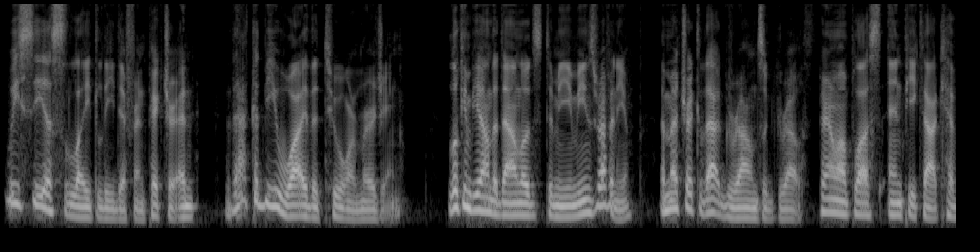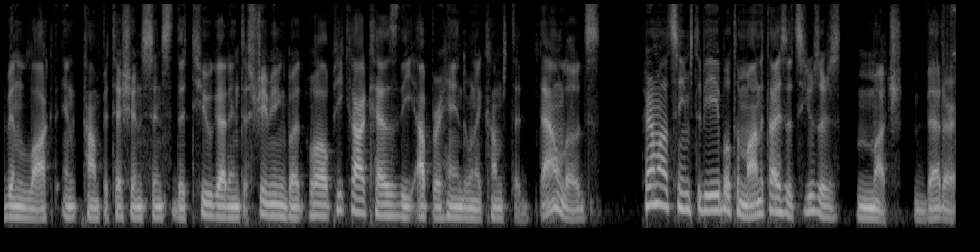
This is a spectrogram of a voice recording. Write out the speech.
we see a slightly different picture, and that could be why the two are merging. Looking beyond the downloads to me means revenue, a metric that grounds growth. Paramount Plus and Peacock have been locked in competition since the two got into streaming, but while Peacock has the upper hand when it comes to downloads, Paramount seems to be able to monetize its users much better.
